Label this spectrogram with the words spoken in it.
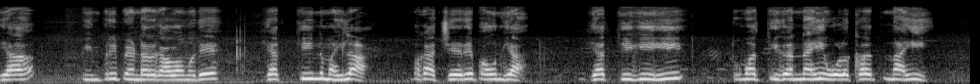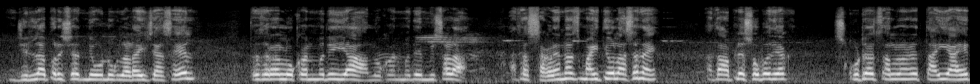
या पिंपरी पेंढार गावामध्ये ह्या तीन महिला बघा चेहरे पाहून घ्या. ह्या तिघीही तुम्हा तिघांनाही ओळखत नाही. जिल्हा परिषद निवडणूक लढायची असेल तर जरा लोकांमध्ये या लोकांमध्ये मिसळा. आता सगळ्यांनाच माहिती होईल असं नाही. आता आपल्यासोबत एक स्कूटर चालवणाऱ्या ताई आहेत.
